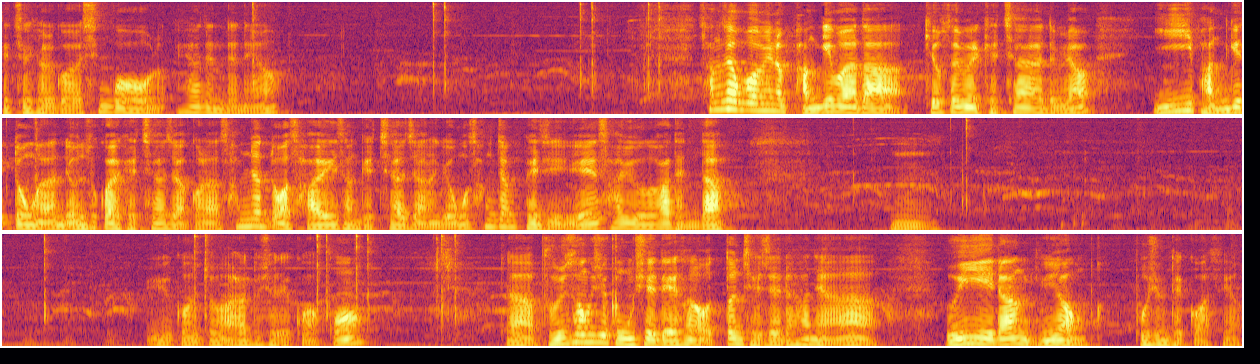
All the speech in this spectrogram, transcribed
개최 결과 신고해야 된다네요. 상장 범위는 반기마다 기업 설명을 개최해야 되며 이 반기 동안 연속하게 개최하지 않거나 3년 동안 4회 이상 개최하지 않은 경우 상장 폐지의 사유가 된다. 음. 이건 좀 알아두셔야 될 것 같고. 자, 불성시 공시에 대해서는 어떤 제재를 하냐. 의의랑 유형 보시면 될 것 같아요.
